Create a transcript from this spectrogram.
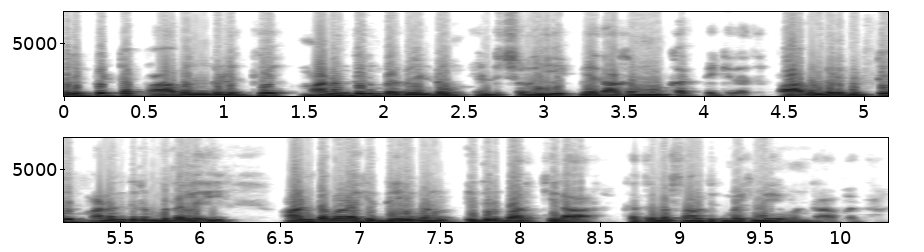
குறிப்பிட்ட பாவங்களுக்கு மனம் திரும்ப வேண்டும் என்று சொல்லி வேதாகமும் கற்பிக்கிறது. பாவங்களை விட்டு மனம் திரும்புதலை ஆண்டவராகிய தேவன் எதிர்பார்க்கிறார். கத்திரபிரசாத்துக்கு மகிமை உண்டாவதாக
